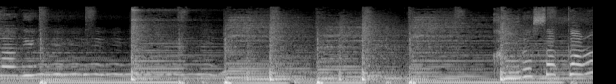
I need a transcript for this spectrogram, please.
lagi Ku rasakan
